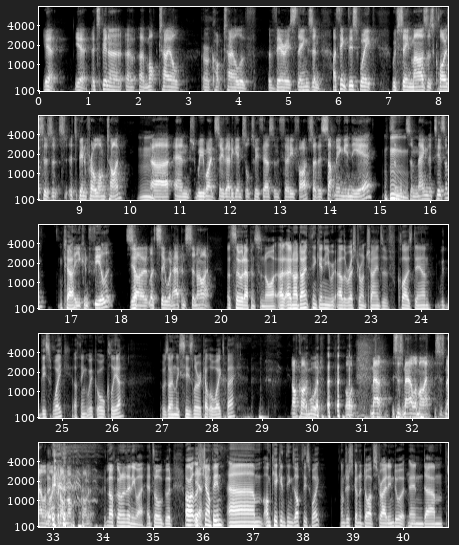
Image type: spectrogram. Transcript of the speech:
Yeah, yeah. It's been a, a, a mocktail or a cocktail of, of various things, and I think this week we've seen Mars as close as it's it's been for a long time, Mm. uh, and we won't see that again until 2035. So there's something in the air, some, Hmm. some magnetism. okay. You can feel it. So let's see what happens tonight. Let's see what happens tonight. I- And I don't think any other restaurant chains have closed down with this week. I think we're all clear. It was only Sizzler a couple of weeks back. Knock on wood. or mal- this is Malamite. This is Malamite, but I'll knock on it. Knock on it anyway. It's all good. All right, let's Yeah. jump in. Um, I'm kicking things off this week. I'm just going to dive straight into Mm. it. And um,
